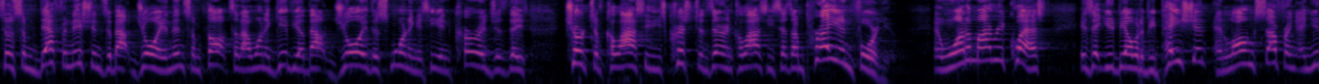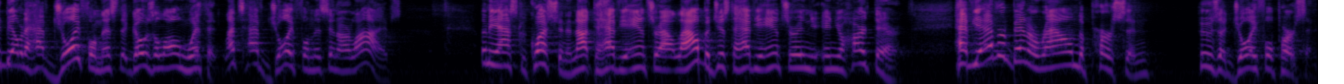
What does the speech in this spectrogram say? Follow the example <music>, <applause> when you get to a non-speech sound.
So, some definitions about joy, and then some thoughts that I want to give you about joy this morning as he encourages the church of Colossae, these Christians there in Colossae. He says, I'm praying for you. And one of my requests is that you'd be able to be patient and long suffering, and you'd be able to have joyfulness that goes along with it. Let's have joyfulness in our lives. Let me ask a question, and not to have you answer out loud, but just to have you answer in your, in your heart there. Have you ever been around a person who's a joyful person?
